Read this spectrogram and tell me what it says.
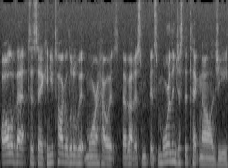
all of that to say, can you talk a little bit more how it's about it's it's more than just the technology.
